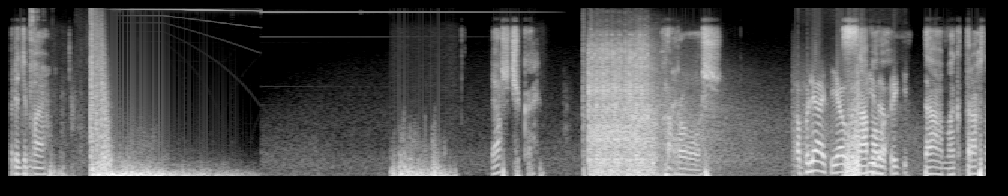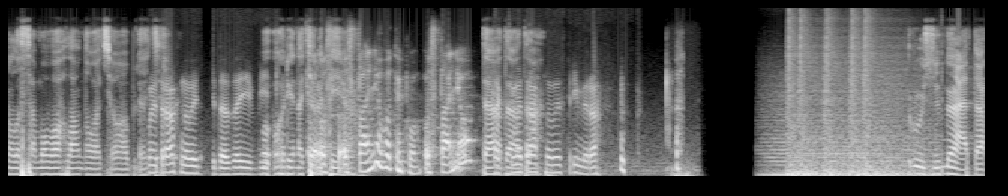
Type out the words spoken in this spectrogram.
Переді мною. Я ж чекай. Хорош. А блять, я Самого- в деда, прикинь, Да, ми трахнули самого главного цього, блять. ми трахнули деда, заєбіть. Це ос- Орінотерапія. останнього, типу? Останнього? Да, так, да, ми да. трахнули стрімера. Русінатор.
